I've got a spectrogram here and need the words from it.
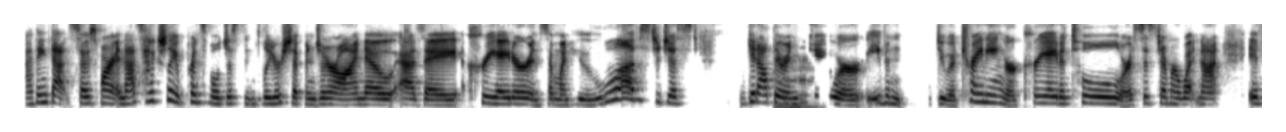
I think that's so smart. And that's actually a principle just in leadership in general. I know as a creator and someone who loves to just get out there mm-hmm. and do or even do a training or create a tool or a system or whatnot. If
